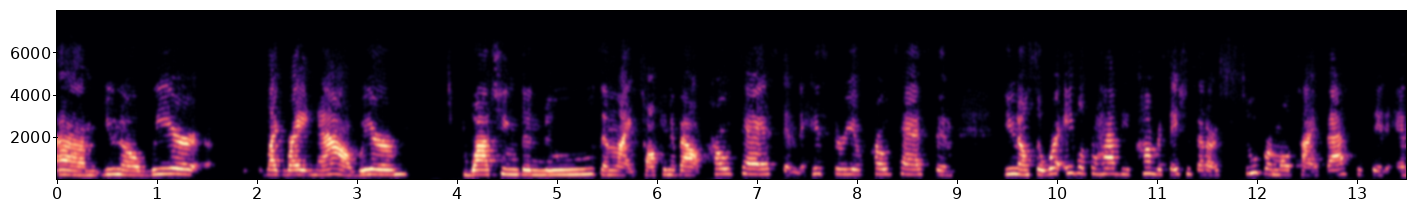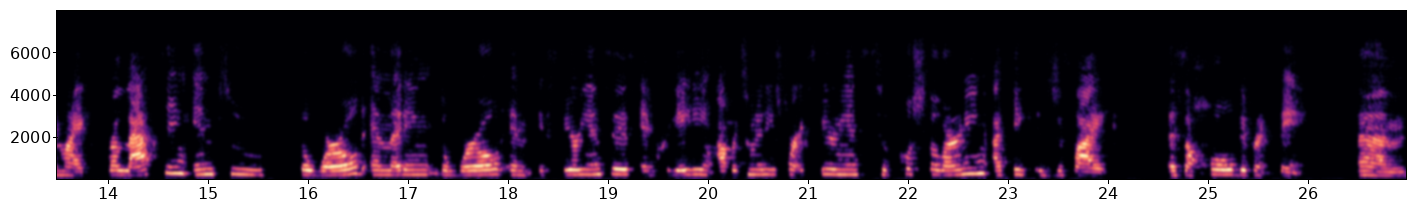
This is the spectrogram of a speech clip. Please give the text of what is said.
Um, you know, we're like right now, we're watching the news and like talking about protest and the history of protest and you know so we're able to have these conversations that are super multifaceted and like relaxing into the world and letting the world and experiences and creating opportunities for experience to push the learning, I think is just like it's a whole different thing. Um,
